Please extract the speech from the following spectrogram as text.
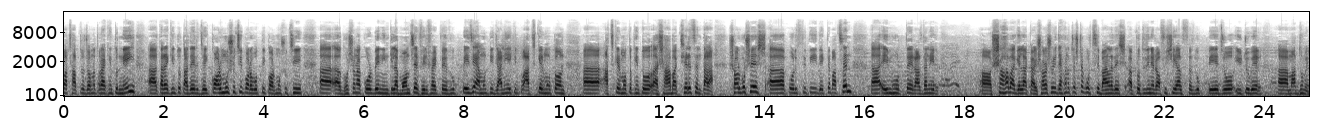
বা ছাত্র জনতারা কিন্তু নেই। তারা কিন্তু তাদের যে কর্মসূচি, পরবর্তী কর্মসূচি ঘোষণা করবেন ইনকিলাব মঞ্চের ভেরিফাইড ফেসবুক পেজে এমনটি জানিয়ে কিন্তু আজকের মতন আজকের মতো কিন্তু শাহবাগ ছেড়েছেন তারা। সর্বশেষ পরিস্থিতি দেখতে পাচ্ছেন এই মুহূর্তে রাজধানীর শাহবাগ এলাকায়। সরাসরি দেখানোর চেষ্টা করছি বাংলাদেশ প্রতিদিনের অফিসিয়াল ফেসবুক পেজ ও ইউটিউবের মাধ্যমে।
